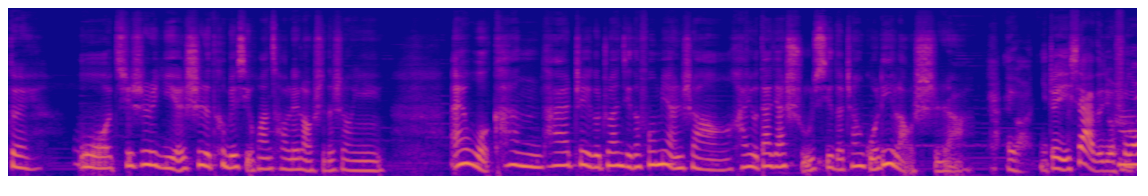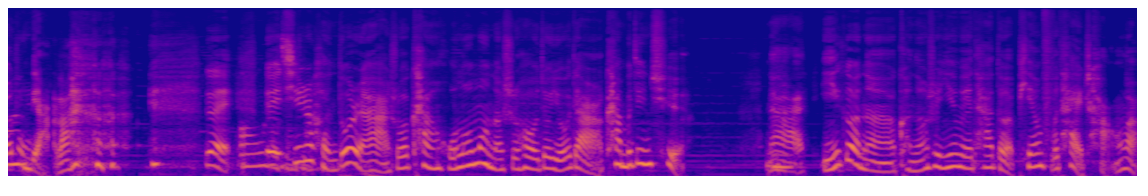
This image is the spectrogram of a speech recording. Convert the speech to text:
对我其实也是特别喜欢曹磊老师的声音。哎，我看他这个专辑的封面上还有大家熟悉的张国立老师啊。哎呦，你这一下子就说到重点了。嗯 对、哦、对，其实很多人啊说看《红楼梦》的时候就有点看不进去。那一个呢，可能是因为它的篇幅太长了，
